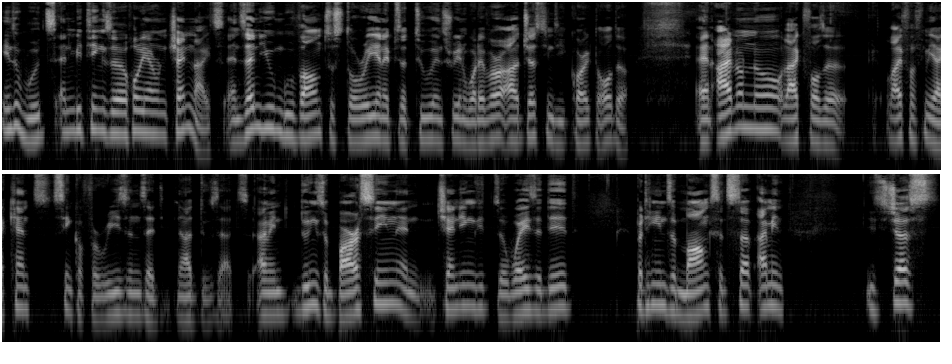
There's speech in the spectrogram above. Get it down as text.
in the woods and meeting the Holy Iron Chain Knights. And then you move on to story and episode two and three and whatever are just in the correct order. And I don't know, like for the life of me, I can't think of a reason they did not do that. I mean, doing the bar scene and changing it the way they did, putting in the monks and stuff. I mean, it's just,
